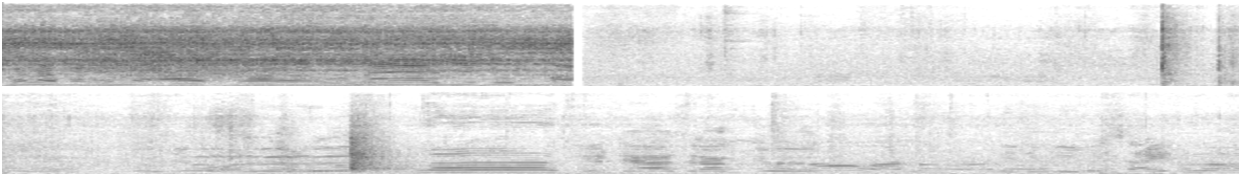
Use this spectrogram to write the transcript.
ભલા પણ એને અનાયાસી કોઈ સાઈડમાં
